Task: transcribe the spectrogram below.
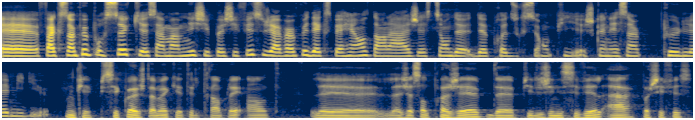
Euh, fait que c'est un peu pour ça que ça m'a amené chez Poche Fils, où j'avais un peu d'expérience dans la gestion de, de production, puis je connaissais un peu le milieu. OK. Puis c'est quoi justement qui a été le tremplin entre le- la gestion de projet de, puis le génie civil à Poche et Fils?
